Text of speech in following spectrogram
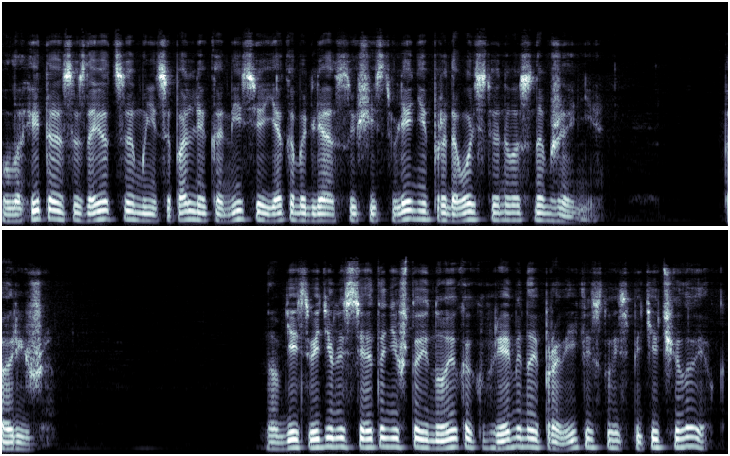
у Лафита создается муниципальная комиссия якобы для осуществления продовольственного снабжения Парижа. Но в действительности это не что иное, как временное правительство из пяти человек.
